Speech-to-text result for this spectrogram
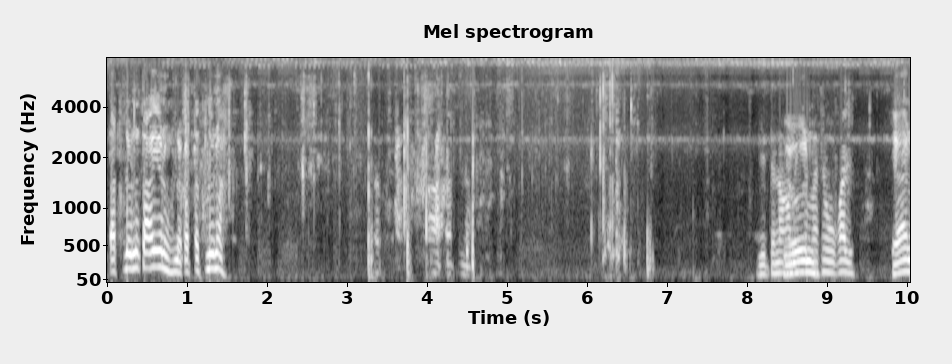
Tatlo na tayo, no? Nakatatlo na. Apat na. Dito na kami Yun. sa masukal. Yan,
